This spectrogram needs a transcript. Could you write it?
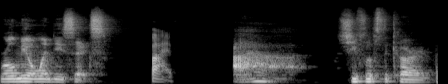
Roll me a 1d6. Five. Ah. She flips the card.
